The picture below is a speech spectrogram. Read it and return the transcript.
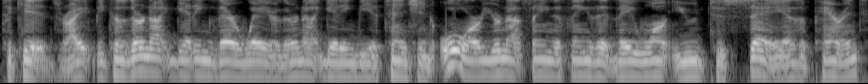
to kids, right? Because they're not getting their way or they're not getting the attention or you're not saying the things that they want you to say as a parent.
